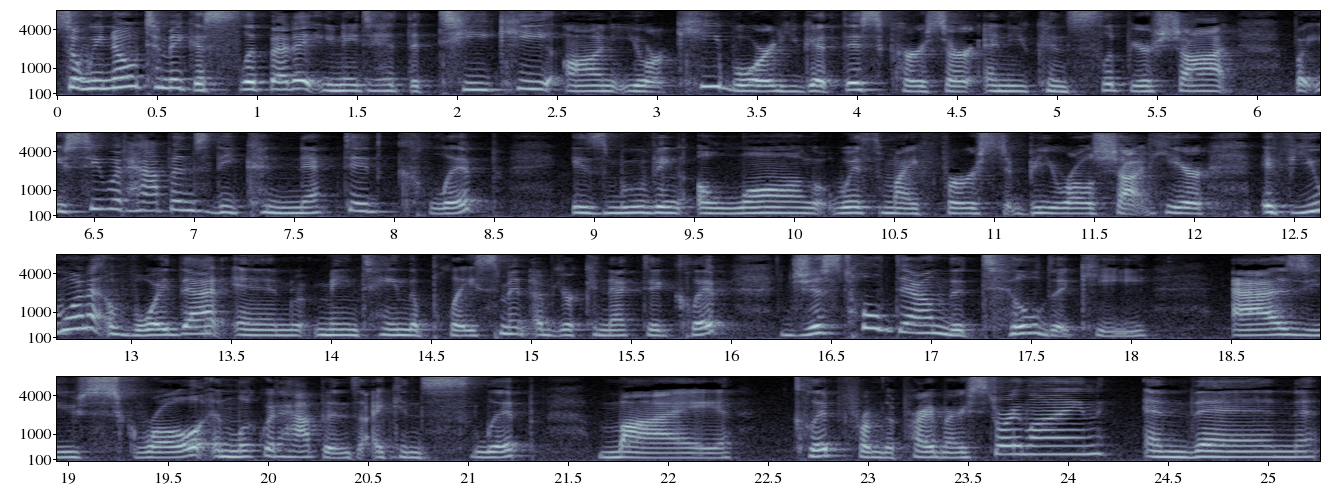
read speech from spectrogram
So we know to make a slip edit, you need to hit the T key on your keyboard. You get this cursor and you can slip your shot. But you see what happens? The connected clip is moving along with my first B-roll shot here. If you want to avoid that and maintain the placement of your connected clip, just hold down the tilde key as you scroll and look what happens. I can slip my clip from the primary storyline and then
